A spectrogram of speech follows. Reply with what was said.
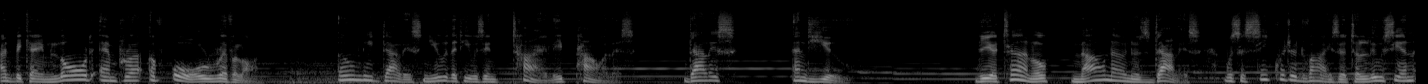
and became Lord Emperor of all Rivellon. Only Dallis knew that he was entirely powerless. Dallis and you. The Eternal, now known as Dallis, was a secret advisor to Lucian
